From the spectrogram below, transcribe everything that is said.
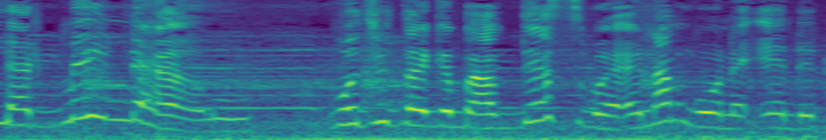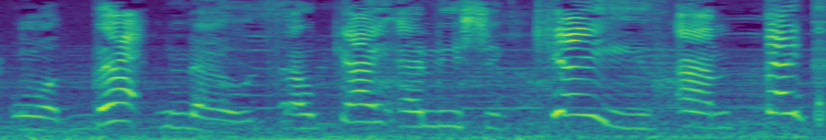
Let me know what you think about this one, and I'm going to end it on that note. Okay, Alicia Keys, and thank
